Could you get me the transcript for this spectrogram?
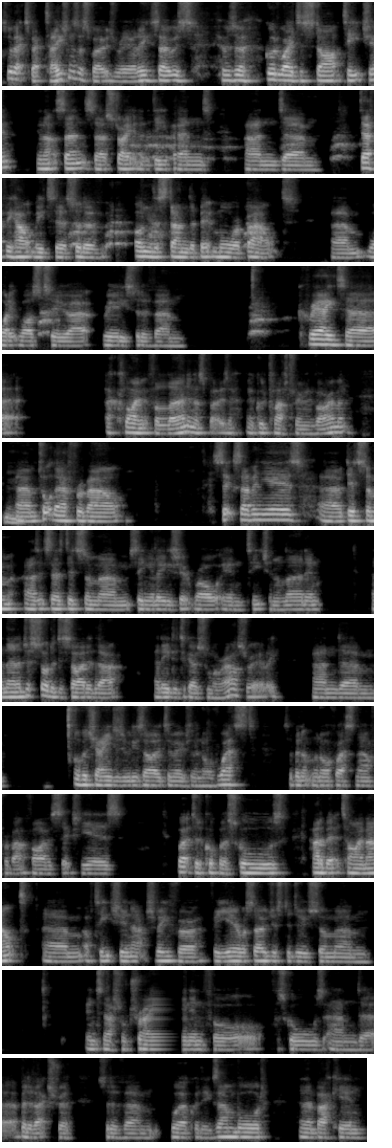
sort of expectations, I suppose. Really, so it was it was a good way to start teaching in that sense, uh, straight into the deep end, and um, definitely helped me to sort of understand a bit more about um, what it was to uh, really sort of create a, a, climate for learning, I suppose, a, a good classroom environment. Mm. Um, taught there for about six, seven years. Uh, did some, as it says, did some um, senior leadership role in teaching and learning, and then I just sort of decided that I needed to go somewhere else, really. And um, other changes, we decided to move to the northwest. So I've been up in the northwest now for about five or six years. Worked at a couple of schools, had a bit of time out um, of teaching actually for, for a year or so just to do some um, international training for, for schools and uh, a bit of extra sort of um, work with the exam board. And then back in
